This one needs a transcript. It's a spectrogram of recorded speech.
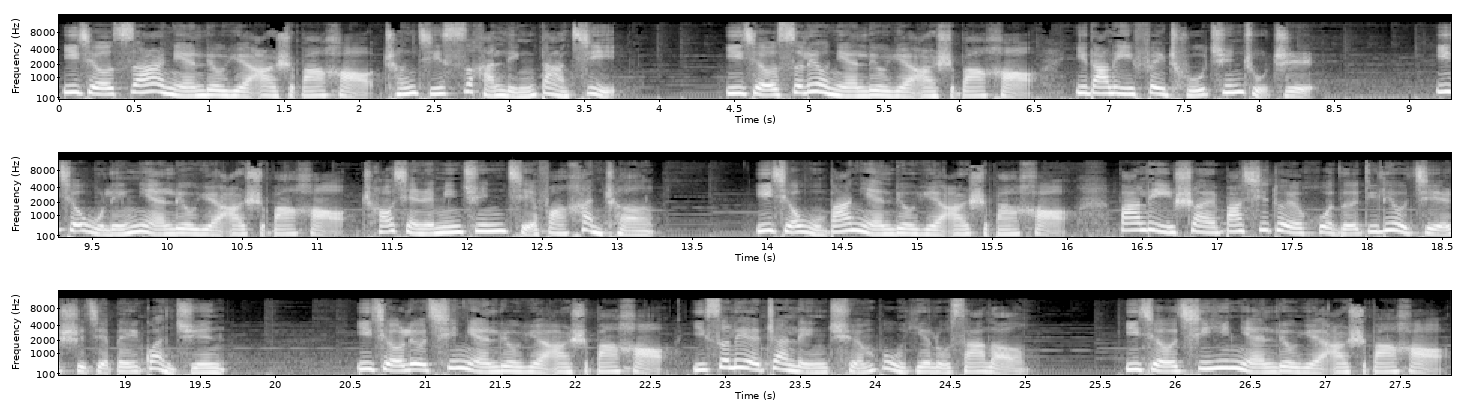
一九四二年六月二十八号，成吉思汗陵大祭。一九四六年六月二十八号，意大利废除君主制。一九五零年六月二十八号，朝鲜人民军解放汉城。一九五八年六月二十八号，巴利率巴西队获得第六届世界杯冠军。一九六七年六月二十八号，以色列占领全部耶路撒冷。一九七一年六月二十八号，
